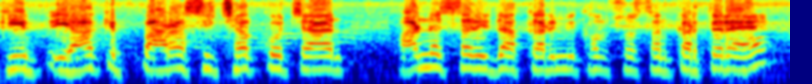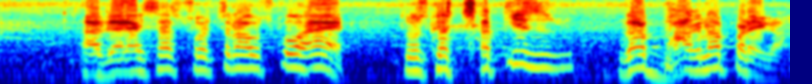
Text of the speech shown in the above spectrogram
कि यहाँ के पारा शिक्षक को चाहे अन्य संविदा कर्मी को हम शोषण करते रहे? अगर ऐसा सोचना उसको है तो उसका छत्तीसगढ़ भागना पड़ेगा।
